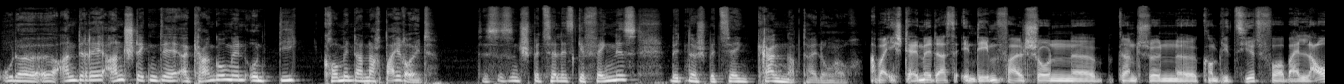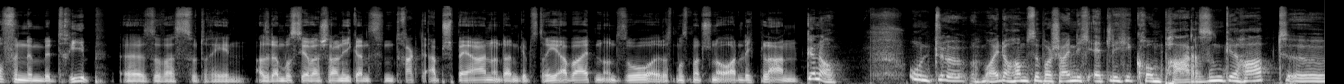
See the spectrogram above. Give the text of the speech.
oder äh, andere ansteckende Erkrankungen und die kommen dann nach Bayreuth. Das ist ein spezielles Gefängnis mit einer speziellen Krankenabteilung auch. Aber ich stelle mir das in dem Fall schon äh, ganz schön äh, kompliziert vor, bei laufendem Betrieb äh, sowas zu drehen. Also da musst du ja wahrscheinlich ganz einen Trakt absperren und dann gibt's Dreharbeiten und so. Also das muss man schon ordentlich planen. Genau. Und äh, da haben sie wahrscheinlich etliche Komparsen gehabt, äh,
